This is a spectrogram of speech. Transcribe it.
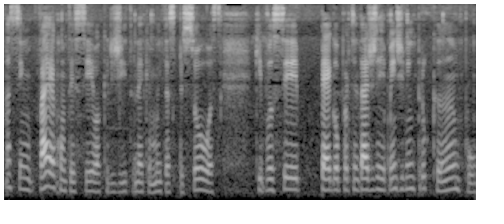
assim, vai acontecer, eu acredito, né, que muitas pessoas que você pega a oportunidade de, de repente vir para o campo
